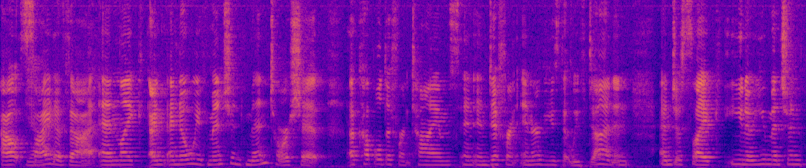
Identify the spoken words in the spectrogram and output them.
outside of that? And like, I, I know we've mentioned mentorship a couple different times in, in different interviews that we've done, and and just like you know, you mentioned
